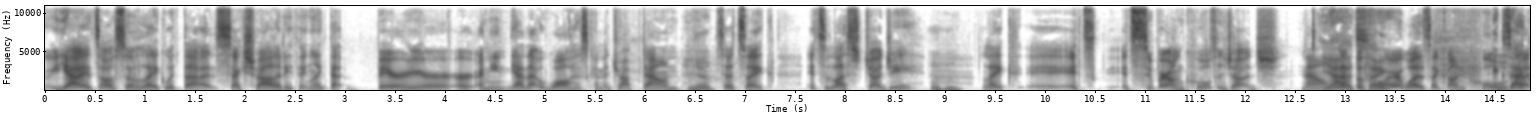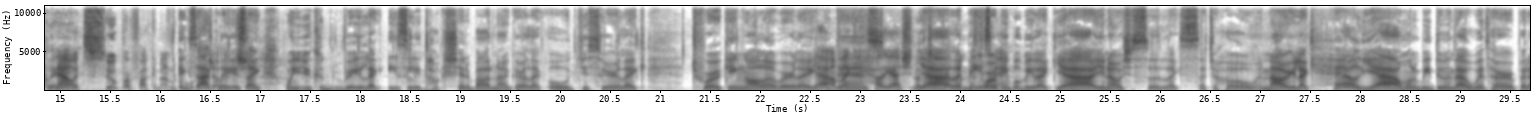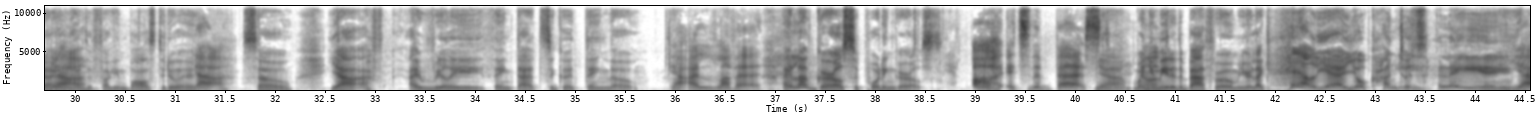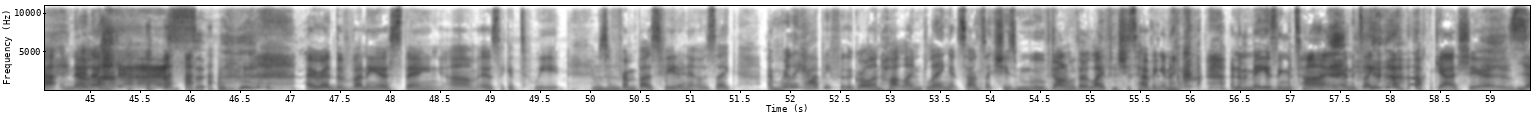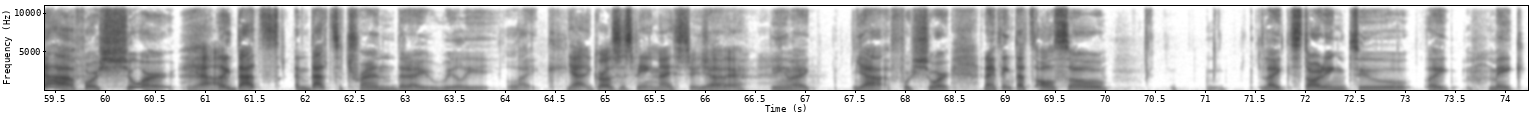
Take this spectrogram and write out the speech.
yeah it's also like with the sexuality thing like that barrier or i mean yeah that wall has kind of dropped down Yeah. so it's like it's less judgy Mm-hmm. like it's it's super uncool to judge now Yeah, like before like- it was like uncool Exactly. but now it's super fucking uncool to Exactly. It's like when you could really like easily talk shit about another girl, like, oh, did you see her like twerking all over like Yeah, I'm like, hell yeah, she looks yeah. Like before, people be like, yeah, you know, she's uh, like such a hoe, and now you're like, hell yeah, I want to be doing that with her, but I don't have the fucking balls to do it. yeah So yeah, I, f- I really think that's a good thing though. Yeah i love it I love girls supporting girls. Oh it's the best Yeah, when No, you meet at the bathroom, you're like, hell yeah, your cunt is slaying. yeah no You're like, yes. I read the funniest thing. Um, it was like a tweet Mm-hmm. from BuzzFeed, and it was like, "I'm really happy for the girl in Hotline Bling. It sounds like she's moved on with her life and she's having an an amazing time." And it's like, "Fuck yeah, she is." Yeah, for sure. Yeah. Like that's and that's a trend that I really like. yeah. Girls just being nice to each yeah. other. Being like, yeah, for sure. And I think that's also like starting to like make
